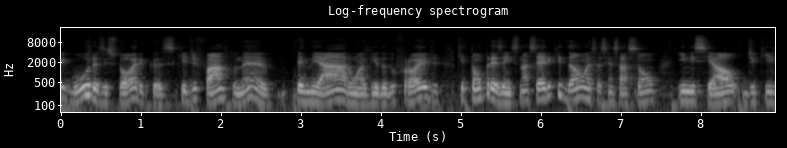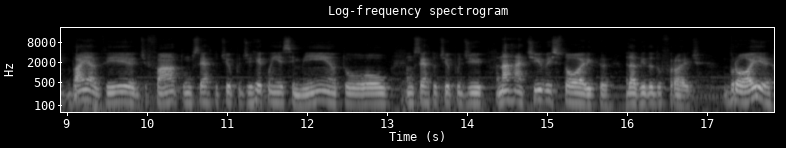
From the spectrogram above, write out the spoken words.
figuras históricas que de fato né, permearam a vida do Freud, que estão presentes na série, que dão essa sensação inicial de que vai haver de fato um certo tipo de reconhecimento ou um certo tipo de narrativa histórica da vida do Freud. Breuer,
